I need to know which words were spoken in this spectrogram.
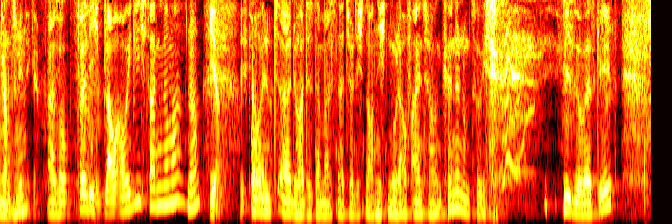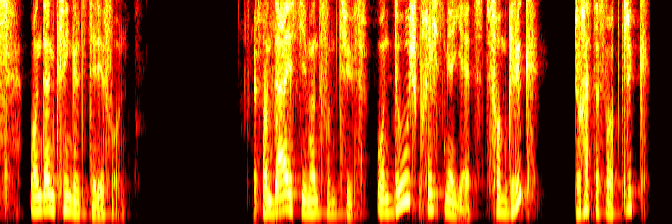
ganz mhm. wenige. Also völlig ähm, blauäugig, sagen wir mal. Ne? Ja, ich glaube. Und ja. äh, du hattest damals natürlich noch nicht null auf eins hören können, um zu wissen, wie sowas geht. Und dann klingelt's Telefon. Und da ist jemand vom TÜV. Und du sprichst mir jetzt vom Glück. Du hast das Wort Glück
